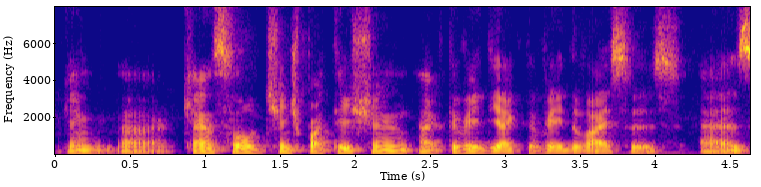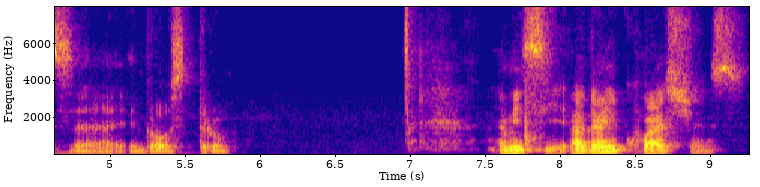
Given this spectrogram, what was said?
You can uh, cancel, change partition, activate, deactivate devices as uh, it goes through. Let me see. Are there any questions?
